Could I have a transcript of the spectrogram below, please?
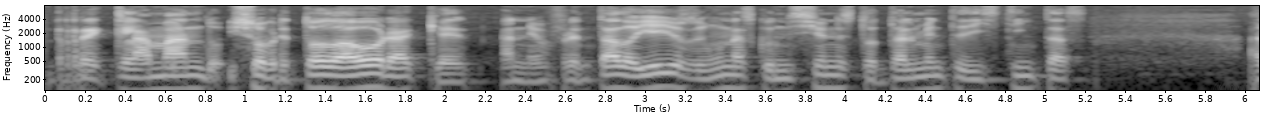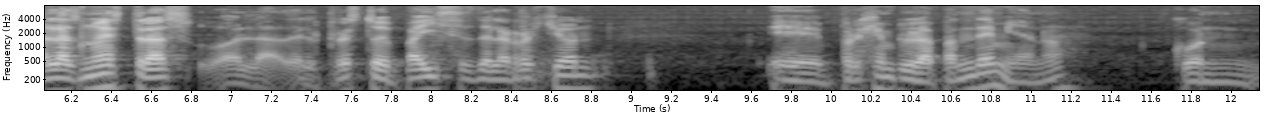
reclamando, y sobre todo ahora que han enfrentado y ellos en unas condiciones totalmente distintas a las nuestras o a la del resto de países de la región, eh, por ejemplo la pandemia, ¿no? Con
